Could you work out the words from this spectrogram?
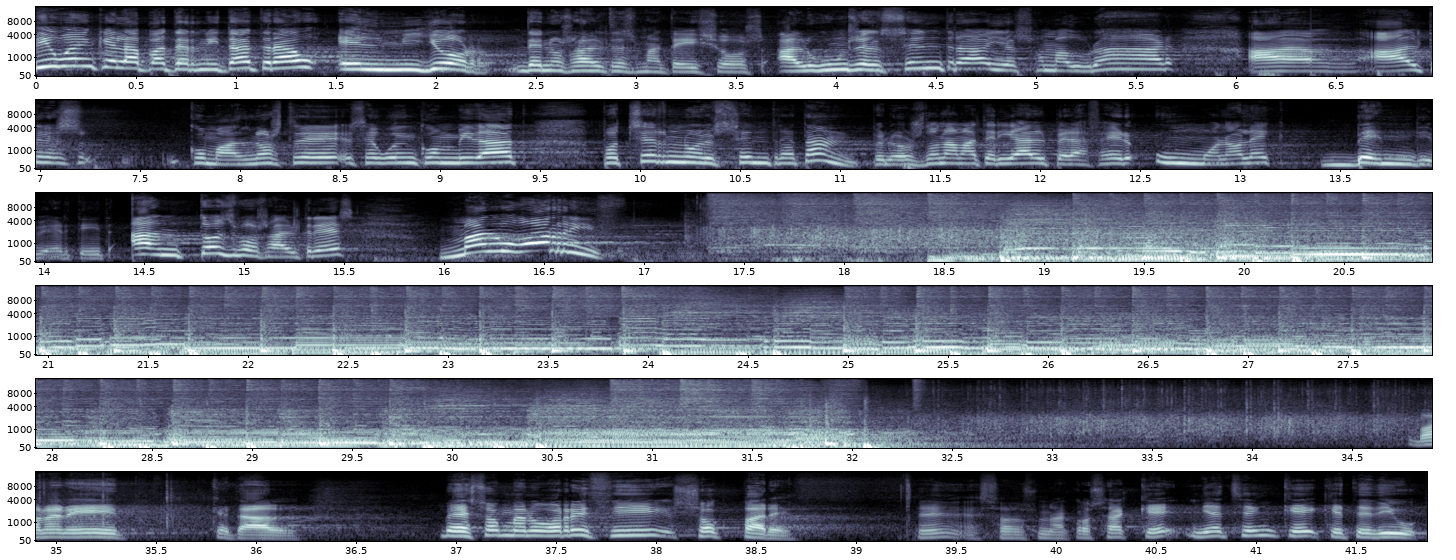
Diuen que la paternitat trau el millor de nosaltres mateixos. Alguns els centra i els fa madurar, a, altres, com el nostre següent convidat, potser no els centra tant, però els dona material per a fer un monòleg ben divertit. Amb tots vosaltres, Manu Gorriz! Bona nit, què tal? Bé, soc Manu Gorriz i soc pare. Eh? Això és una cosa que n'hi ha gent que, que te diu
